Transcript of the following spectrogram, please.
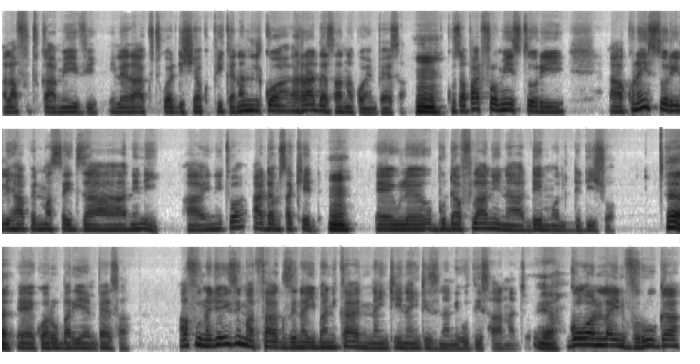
alafu tukaami hivi ile raha kuchukua dishi ya kupika na nilikuwa rada sana kwa mpesa Mm. Apart from hii story uh, kuna hii story ilihappen masaid za nini uh, inaitwa adam sakid Mm. eh, ule buda fulani na dem walidedishwa yeah. eh, kwa rubari ya mpesa alafu unajua hizi mathag zinaibanikaa ni 1990 zinaniudhi sana jo. Yeah, go online vuruga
